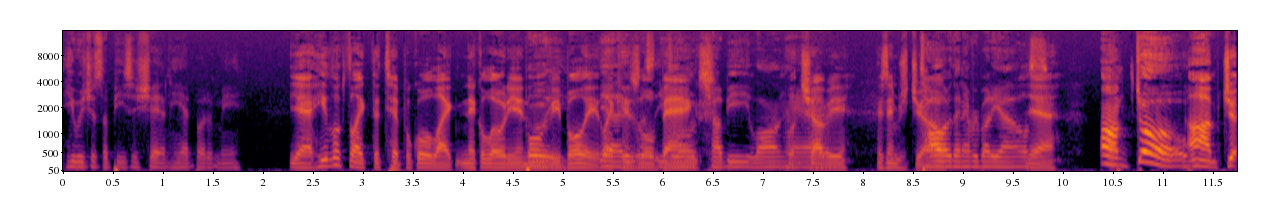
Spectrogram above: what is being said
He was just a piece of shit, and he headbutted me. Yeah, he looked like the typical like Nickelodeon Bully. movie bully, yeah, like his was- little he was a little bangs, chubby, long little hair, chubby. His name's Joe. taller than everybody else. yeah. Um, Joe. Um, jo-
